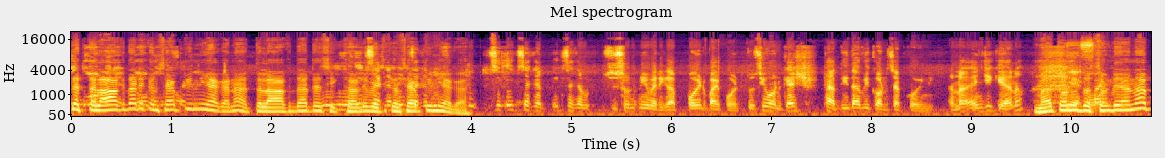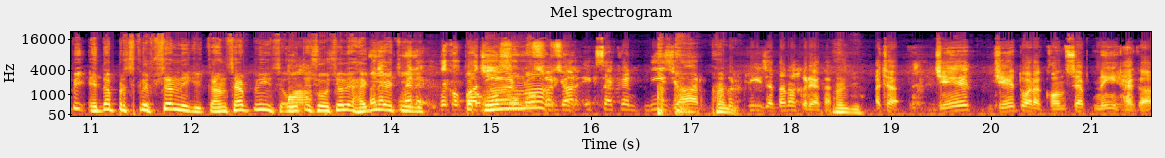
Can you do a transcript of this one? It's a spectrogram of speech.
ਤੇ ਤਲਾਕ ਦਾ ਤੇ ਕਨਸੈਪਟ ਹੀ ਨਹੀਂ ਹੈਗਾ ਨਾ। ਤਲਾਕ ਦਾ ਤੇ ਸਿੱਖਾਂ ਦੇ ਵਿੱਚ ਕਨਸੈਪਟ ਹੀ ਨਹੀਂ ਹੈਗਾ। ਇੱਕ ਸੈਕਿੰਡ ਇੱਕ ਸੈਕਿੰਡ ਸੁਣਨੀ ਮੇਰੀ ਗੱਲ ਪੁਆਇੰਟ ਬਾਈ ਪੁਆਇੰਟ ਤੁਸੀਂ ਹੁਣ ਕਿਹਾ ਸ਼ਾਦੀ ਦਾ ਵੀ ਕਨਸੈਪਟ ਕੋਈ ਨਹੀਂ ਹੈ ਨਾ ਇੰਜੀ ਕਿਹਾ ਨਾ। ਮੈਂ ਤੁਹਾਨੂੰ ਦੱਸਣ ਡਿਆ ਨਾ ਵੀ ਇਹਦਾ ਪ੍ਰਸਕ੍ਰਿਪਸ਼ਨ ਨਹੀਂ ਕੀ ਕਨਸੈਪਟ ਨਹੀਂ ਉਹ ਤੇ ਸੋਸ਼ਲ ਹੈਗੀ ਆ ਚੀਜ਼। ਦੇਖੋ ਭਾਜੀ ਯਾਰ ਇੱਕ ਸੈਕਿੰਡ ਪਲੀਜ਼ ਯਾਰ। ਪਲੀਜ਼ ਏਦਾਂ ਨਾ ਕਰਿਆ ਕਰ। ਹਾਂਜੀ। ਅੱਛਾ ਜੇ ਜੇ ਤੁਹਾਡਾ ਕਨਸੈਪਟ ਨਹੀਂ ਹੈਗਾ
